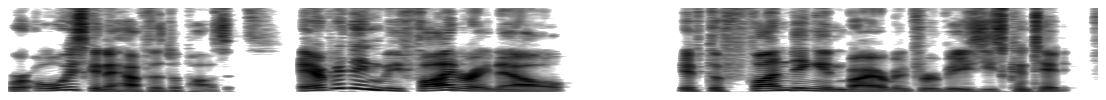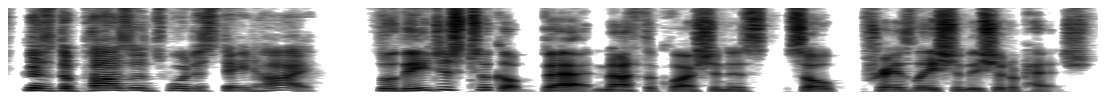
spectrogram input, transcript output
we're always going to have the deposits. Everything we find right now, if the funding environment for VCs continued, because deposits would have stayed high. So they just took a bet, and that's the question: is so translation they should have hedged.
